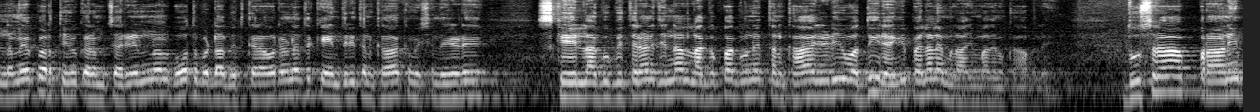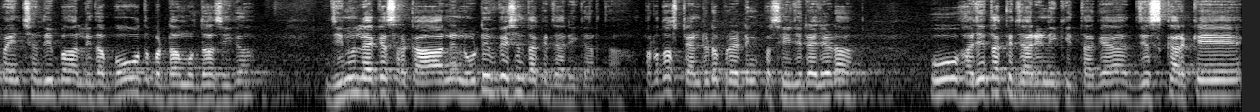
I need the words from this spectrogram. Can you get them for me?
ਨਵੇਂ ਭਰਤੀ ਹੋਏ ਕਰਮਚਾਰੀ ਨੇ, ਉਹਨਾਂ ਨਾਲ ਬਹੁਤ ਵੱਡਾ ਵਿਤਕਰਾ ਹੋ ਰਿਹਾ। ਉਹਨਾਂ ਤੇ ਕੇਂਦਰੀ ਤਨਖਾਹ ਕਮਿਸ਼ਨ ਦੇ ਜਿਹੜੇ ਸਕੇਲ ਲਾਗੂ ਕੀਤੇ ਰਹਿਣ ਜਿਨ੍ਹਾਂ ਲਗਭਗ ਉਹਨੇ ਤਨਖਾਹ ਜਿਹੜੀ ਉਹ ਅੱਧੀ ਰਹਿ ਗਈ ਪਹਿਲਾਂ ਵਾਲੇ ਮੁਲਾਜ਼ਮਾਂ ਦੇ ਮੁਕਾਬਲੇ। ਦੂਸਰਾ ਪੁਰਾਣੀ ਪੈਨਸ਼ਨ ਦੀ ਬਹਾਲੀ ਦਾ ਬਹੁਤ ਵੱਡਾ ਮੁੱਦਾ ਸੀਗਾ ਜਿਹਨੂੰ ਲੈ ਕੇ ਸਰਕਾਰ ਨੇ ਨੋਟੀਫਿਕੇਸ਼ਨ ਤੱਕ ਜਾਰੀ ਕਰਤਾ। ਪਰ ਉਹਦਾ ਸਟੈਂਡਰਡ ਆਪਰੇਟਿੰਗ ਪ੍ਰੋਸੀਜਰ ਹੈ ਜਿਹੜਾ ਉਹ ਹਜੇ ਤੱਕ ਜਾਰੀ ਨਹੀਂ ਕੀਤਾ ਗਿਆ, ਜਿਸ ਕਰਕੇ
